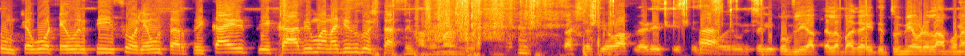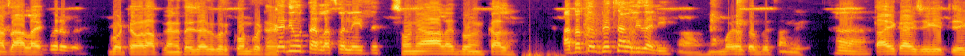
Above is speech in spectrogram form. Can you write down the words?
तुमच्या गोट्यावरती सोन्या उतारतोय. काय एक अभिमानाचीच गोष्ट असेल. साक्षात देव आपल्याकडे एवढी सगळी पब्लिक आपल्याला बघा येते तुम्ही एवढं लांबून आज आलाय. बरोबर. गोट्यावर आपल्याने. त्याच्या अगोदर कोण गोट्या कधी उतरला सोन्या इथं? सोन्या आलाय दोन काल. आता तब्येत चांगली झाली. मुंबईला तब्येत चांगली. ताई काळजी घेते.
